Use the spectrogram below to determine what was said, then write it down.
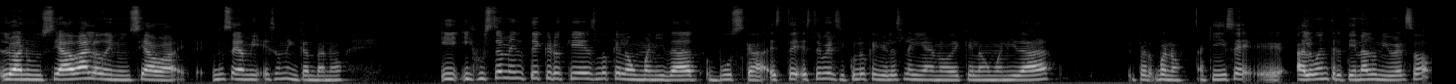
lo anunciaba, lo denunciaba. No sé, a mí eso me encanta, ¿no? Y, justamente creo que es lo que la humanidad busca. Este, este versículo que yo les leía, ¿no? De que la humanidad, bueno, aquí dice, eh, algo entretiene al universo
